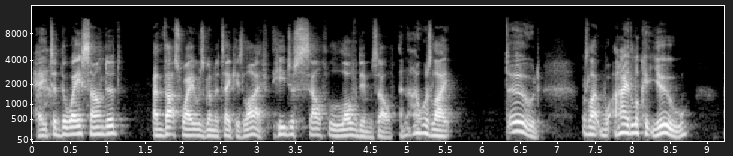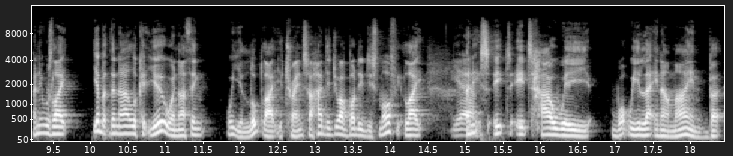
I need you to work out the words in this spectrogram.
hated the way he sounded, and that's why he was going to take his life. He just self loved himself. And I was like, dude, I was like, well, I look at you, and it was like, yeah, but then I look at you and I think, well, you look like you're trained. So how did you have body dysmorphia? Like, Yeah. and it's it's it's how we what we let in our mind. But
